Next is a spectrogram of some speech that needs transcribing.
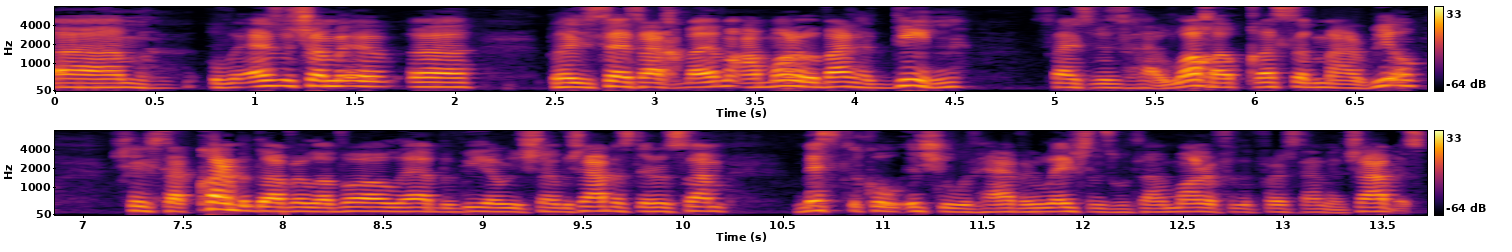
Um, as uh, but he says, "Amon levad hadin." Says halacha kasam maril. There is some mystical issue with having relations with Almana for the first time in Shabbos.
